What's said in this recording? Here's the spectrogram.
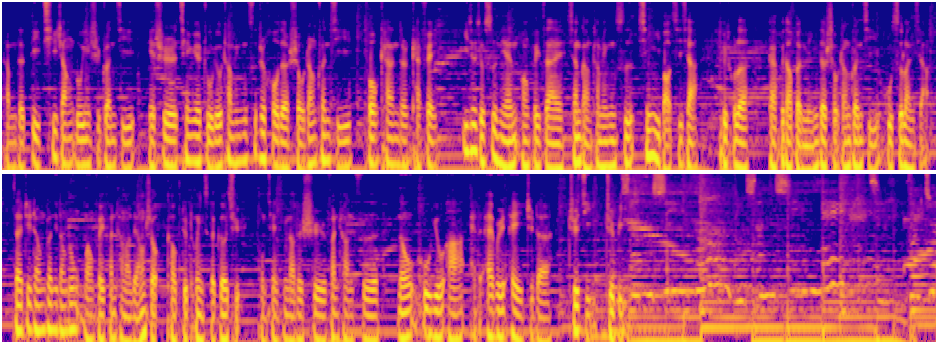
他们的第七张录音室专辑，也是签约主流唱片公司之后的首张专辑《For Calendar Cafe》。一九九四年，王菲在香港唱片公司新艺宝旗下推出了改回到本名的首张专辑《胡思乱想》。在这张专辑当中，王菲翻唱了两首 Cocteau Twins 的歌曲。我们现在听到的是翻唱自 Know Who You Are at Every Age 的《知己知彼》。曾是你自然陪着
